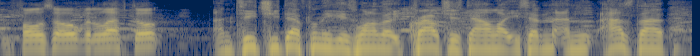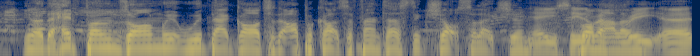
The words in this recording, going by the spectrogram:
And it over the left hook. And Tichy definitely is one of the crouches down, like you said, and, and has the, you know, the headphones on with, with that guard. So the uppercut's a fantastic shot selection. Yeah, you see the referee uh,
